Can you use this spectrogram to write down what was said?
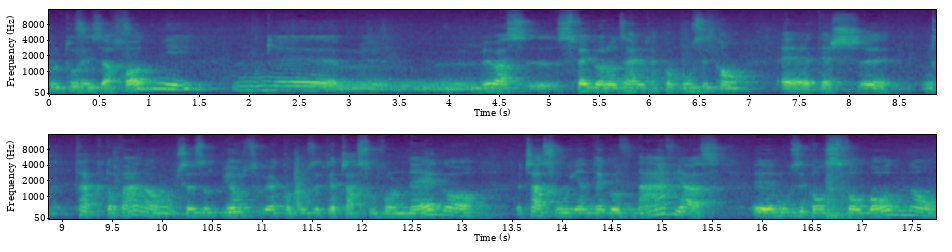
kultury zachodniej, była swego rodzaju taką muzyką też traktowaną przez odbiorców jako muzykę czasu wolnego, czasu ujętego w nawias, muzyką swobodną,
